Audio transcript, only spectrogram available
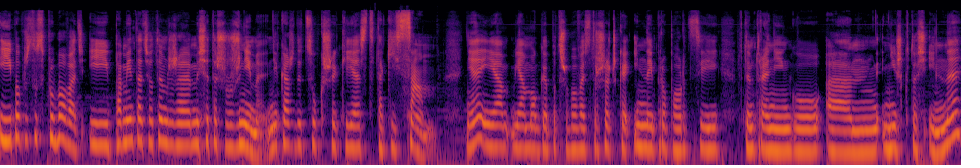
I po prostu spróbować i pamiętać o tym, że my się też różnimy. Nie każdy cukrzyk jest taki sam, nie? I ja, ja mogę potrzebować troszeczkę innej proporcji w tym treningu em, niż ktoś inny.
